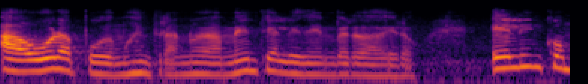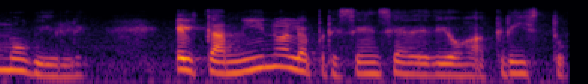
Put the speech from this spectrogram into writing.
ahora podemos entrar nuevamente al Edén verdadero, el inconmovible, el camino a la presencia de Dios, a Cristo,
